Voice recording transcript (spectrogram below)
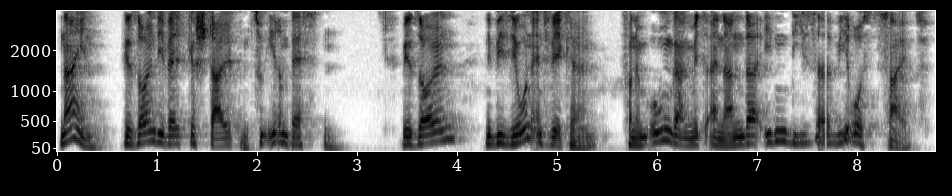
Nein, wir sollen die Welt gestalten, zu ihrem Besten. Wir sollen eine Vision entwickeln von einem Umgang miteinander in dieser Viruszeit.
